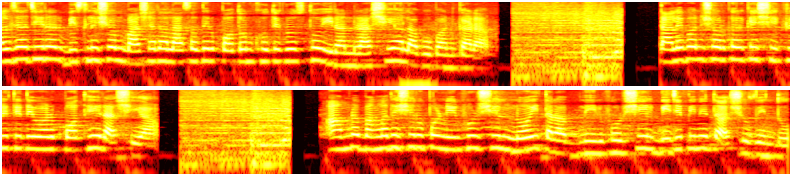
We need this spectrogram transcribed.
আল জাজিরার বিশ্লেষণ বাশার আল আসাদের পতন ক্ষতিগ্রস্ত ইরান, রাশিয়া লাভবান কারা? তালেবান সরকারকে স্বীকৃতি দেওয়ার পথে রাশিয়া। আমরা বাংলাদেশের উপর নির্ভরশীল নই, তারা নির্ভরশীল বিজেপি নেতা শুভেন্দু।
